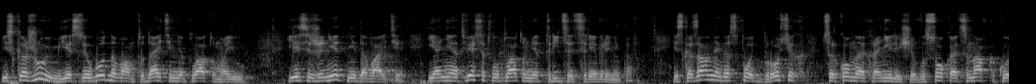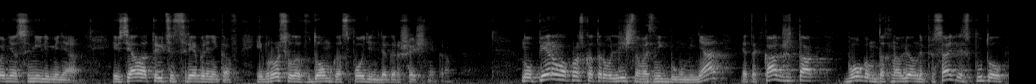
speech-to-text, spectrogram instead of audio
«И скажу им, если угодно вам, то дайте мне плату мою, если же нет, не давайте. И они отвесят в уплату мне 30 серебряников. И сказал мне Господь, брось их в церковное хранилище, высокая цена, в какую они оценили меня. И взяла 30 серебряников и бросил их в дом Господень для горшечника. Ну, первый вопрос, который лично возник бы у меня, это как же так Богом вдохновленный писатель спутал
